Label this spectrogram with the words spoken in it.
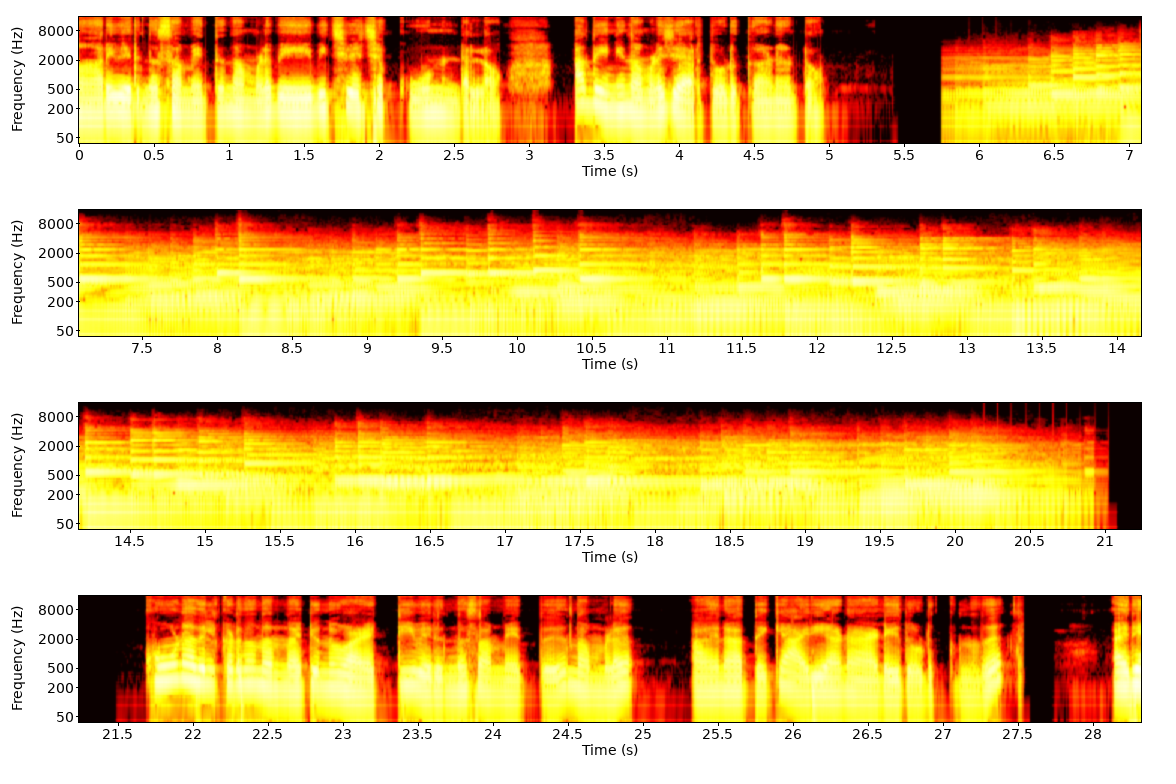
മാറി വരുന്ന സമയത്ത് നമ്മൾ വേവിച്ച് വെച്ച കൂണുണ്ടല്ലോ അതിനി നമ്മൾ ചേർത്ത് കൊടുക്കുകയാണ് കേട്ടോ. കൂൺ അതിൽ കിടന്ന് നന്നായിട്ട് ഒന്ന് വഴറ്റി വരുന്ന സമയത്ത് നമ്മൾ അതിനകത്തേക്ക് അരിയാണ് ആഡ് ചെയ്ത് കൊടുക്കുന്നത്. അരി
